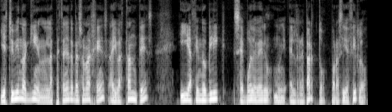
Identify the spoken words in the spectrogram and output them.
Y estoy viendo aquí en las pestañas de personajes, hay bastantes, y haciendo clic se puede ver el reparto, por así decirlo.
